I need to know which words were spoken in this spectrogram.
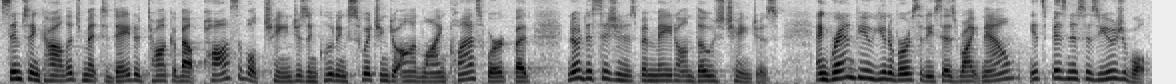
Simpson College met today to talk about possible changes, including switching to online classwork, but no decision has been made on those changes. And Grandview University says right now it's business as usual,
